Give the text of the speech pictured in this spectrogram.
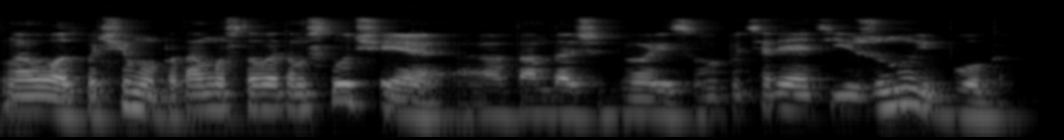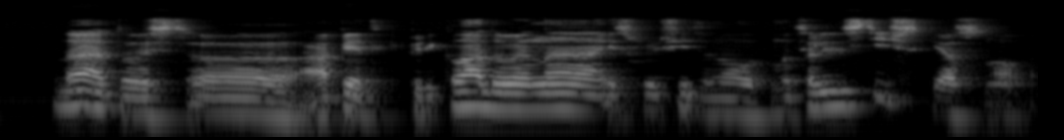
Вот, почему? Потому что в этом случае, там дальше говорится, вы потеряете и жену, и Бога. Да, то есть, э, опять-таки, перекладывая на исключительно вот материалистические основы,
